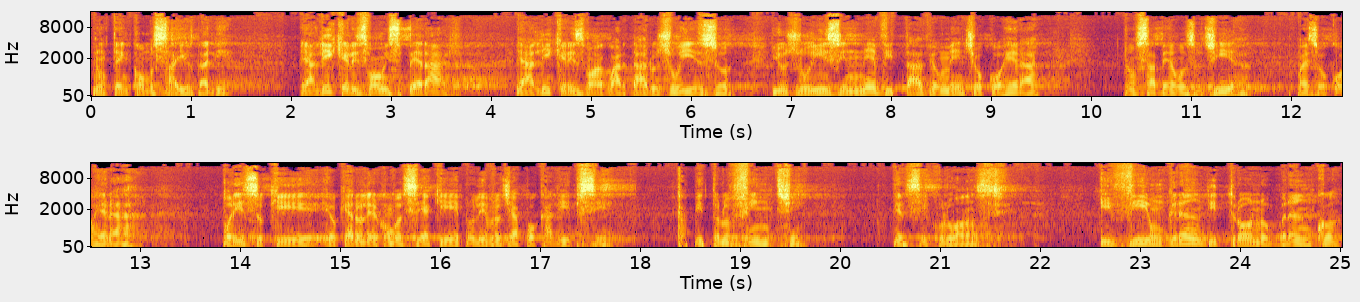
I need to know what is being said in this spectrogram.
Não tem como sair dali. É ali que eles vão esperar. É ali que eles vão aguardar o juízo. E o juízo inevitavelmente ocorrerá. Não sabemos o dia, mas ocorrerá. Por isso que eu quero ler com você aqui no livro de Apocalipse, capítulo 20, versículo 11. E vi um grande trono branco,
